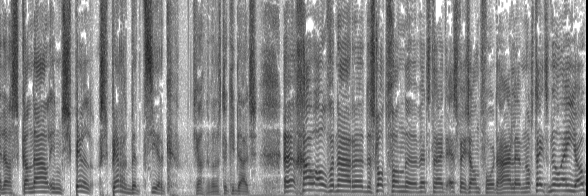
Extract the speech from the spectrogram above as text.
En dat was skandaal in Sper Sperbezirk. Ja, dat was een stukje Duits. Eh, gauw over naar eh, de slot van de wedstrijd SV Zandvoort Haarlem. Nog steeds 0-1 Joop?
